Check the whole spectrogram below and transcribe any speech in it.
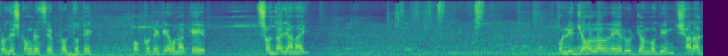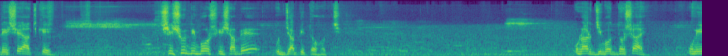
প্রদেশ কংগ্রেসের থেকে, পক্ষ থেকে ওনাকে শ্রদ্ধা জানাই। পণ্ডিত জওহরলাল নেহেরুর জন্মদিন সারা দেশে আজকে শিশু দিবস হিসাবে উদযাপিত হচ্ছে। ওনার জীবদ্দশায় উনি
